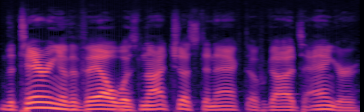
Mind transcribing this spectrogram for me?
the tearing of the veil was not just an act of God's anger,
